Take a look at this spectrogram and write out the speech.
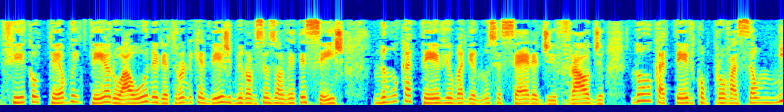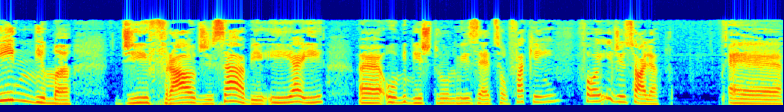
Fica o tempo inteiro. A urna eletrônica é desde 1996. Nunca teve uma denúncia séria de fraude, nunca teve comprovação mínima de fraude, sabe? E aí é, o ministro Luiz Edson Fachin foi e disse, olha, é,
